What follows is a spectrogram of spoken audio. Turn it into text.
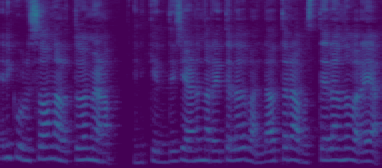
എനിക്ക് ഉത്സവം നടത്തുകയും വേണം. എനിക്ക് എന്ത് ചെയ്യണമെന്ന് അറിയത്തില്ല. അത് വല്ലാത്തൊരു അവസ്ഥയിലാന്ന് പറയാം.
